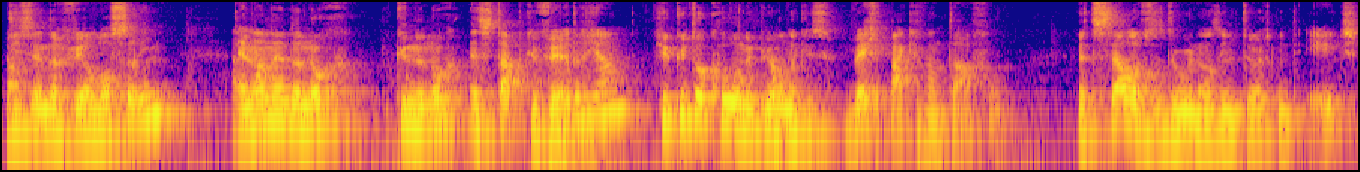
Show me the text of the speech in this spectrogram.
Die zijn er veel losser in. En dan heb je nog, kun je nog een stapje verder gaan. Je kunt ook gewoon je pionnetjes wegpakken van tafel. Hetzelfde doen als in 13th Age,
